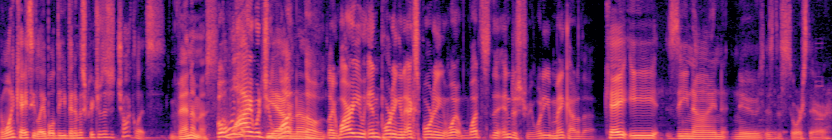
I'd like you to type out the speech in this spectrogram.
In one case, he labeled the venomous creatures as chocolates. Venomous. But why would you Yeah, I want don't know. those? Like, why are you importing and exporting? What What's the industry? What do you make out of that? KEZI 9 News is the source there.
